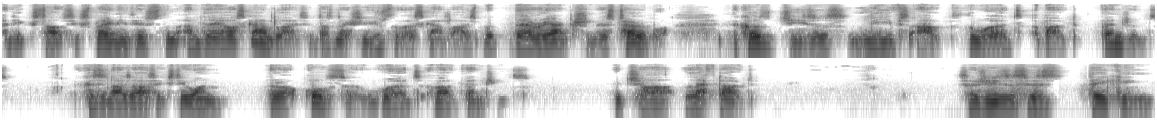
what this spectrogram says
And it starts explaining this to them, and they are scandalized. It doesn't actually use the word scandalized, but their reaction is terrible because Jesus leaves out the words about vengeance. Because in Isaiah 61, there are also words about vengeance, which are left out. So Jesus is taking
